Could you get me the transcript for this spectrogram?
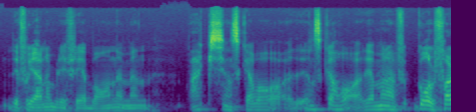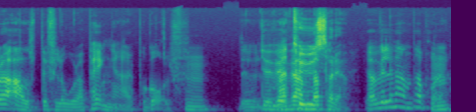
det får gärna bli fler banor men aktien ska vara, den ska ha, jag menar golfare har alltid förlorat pengar på golf. Mm. Det- Du vill vända på det? Jag vill vända på Mm.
